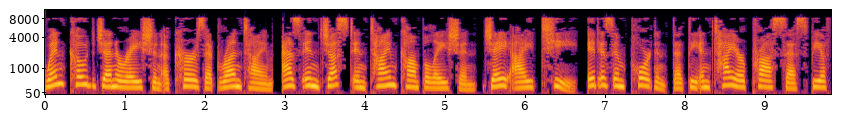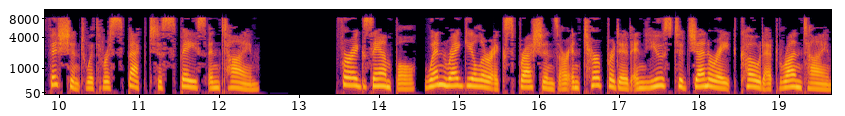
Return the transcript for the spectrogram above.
When code generation occurs at runtime, as in just-in-time compilation JIT, it is important that the entire process be efficient with respect to space and time. For example, when regular expressions are interpreted and used to generate code at runtime,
